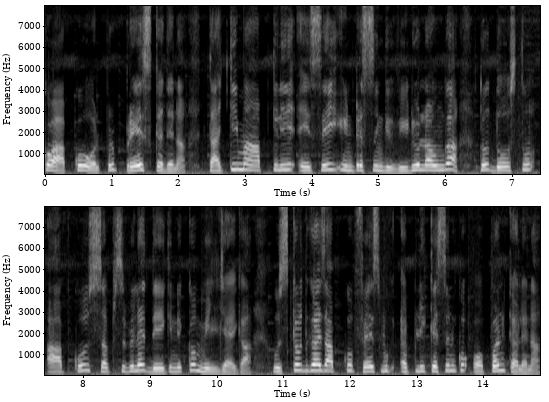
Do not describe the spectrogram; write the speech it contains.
को आपको ऑल पर प्रेस कर देना ताकि मैं आपके लिए ऐसे ही इंटरेस्टिंग वीडियो लाऊँगा। तो दोस्तों, आपको सबसे पहले देखने को मिल जाएगा। उसके बाद गैस आपको फेसबुक एप्लीकेशन को ओपन कर लेना।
